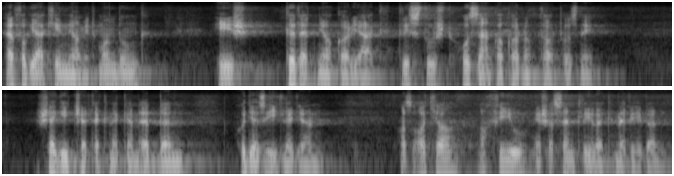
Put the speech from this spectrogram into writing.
El fogják hinni, amit mondunk, és követni akarják Krisztust, hozzánk akarnak tartozni. Segítsetek nekem ebben, hogy ez így legyen. az Atya, a Fiú és a Szentlélek nevében.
